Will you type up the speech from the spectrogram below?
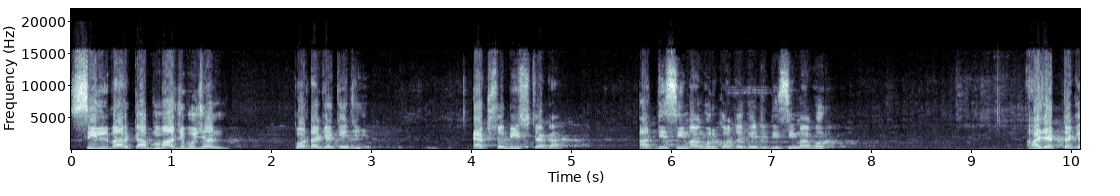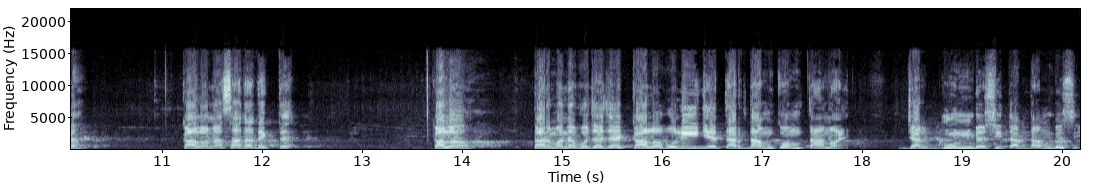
সিলভার কাপ মাছ বুঝেন? ক টাকা কেজি? একশো বিশ টাকা। আর দিসি মাগুর কত কেজি? দিসি মাগুর হাজার টাকা। কালো না সাদা দেখতে? কালো? তার মানে বোঝা যায় কালো বলেই যে তার দাম কম তা নয়। যার গুণ বেশি তার দাম বেশি।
